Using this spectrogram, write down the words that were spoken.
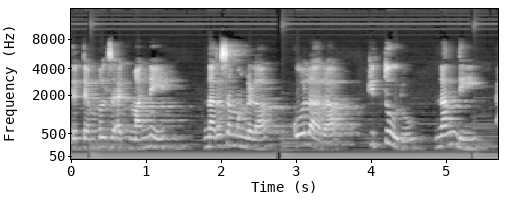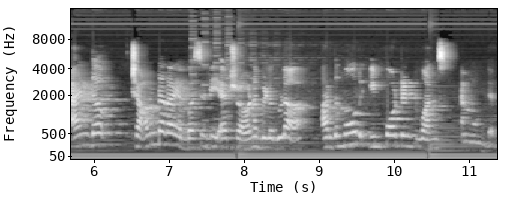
The temples at Manne, Narasamangala, Kolara, Kitturu, Nandi and the Chaundaraya Basidi at Shravanabelagola are the more important ones among them.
